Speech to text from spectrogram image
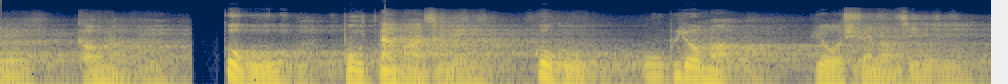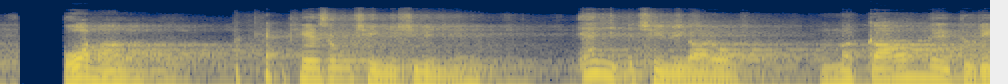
လည်းကောင်းလာပြီကိုယ့်ကိုပိုတန်ပါစေတယ်ကိုယ့်ကိုဦးပြီးတော့မှပျော်ရွှင်လာစေတယ်ဘဝမှာအခက်အခဲဆုံးအချိန်တွေရှိနေတယ်အဲ့ဒီအချိန်တွေကတော့ မကောင်းတဲ့သူတွေ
